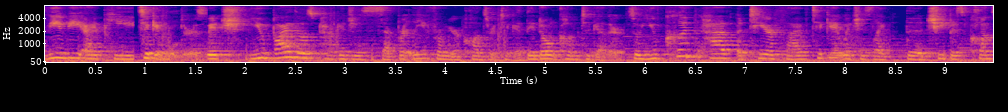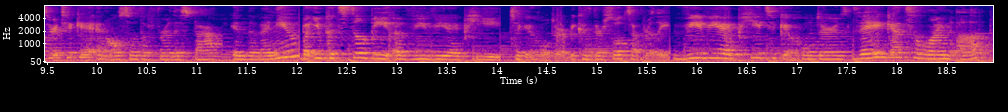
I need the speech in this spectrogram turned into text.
VVIP ticket holders, which you buy those packages separately from your concert ticket. They don't come together. So you could have a tier five ticket, which is like the cheapest concert ticket and also the furthest back in the venue, but you could still be a VVIP ticket holder because they're sold separately. VVIP ticket holders, they get to line up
